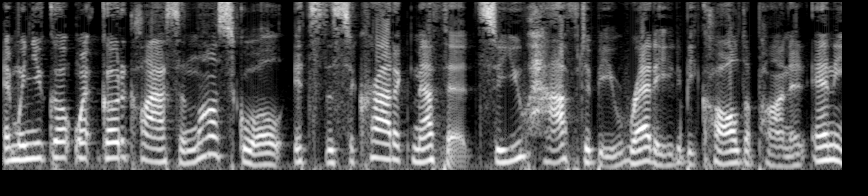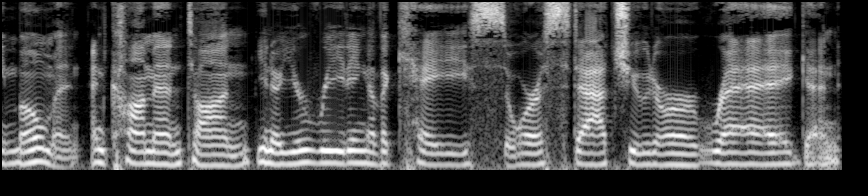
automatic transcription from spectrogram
and when you go go to class in law school, it's the Socratic method. So you have to be ready to be called upon at any moment and comment on, you know, your reading of a case or a statute or a reg and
